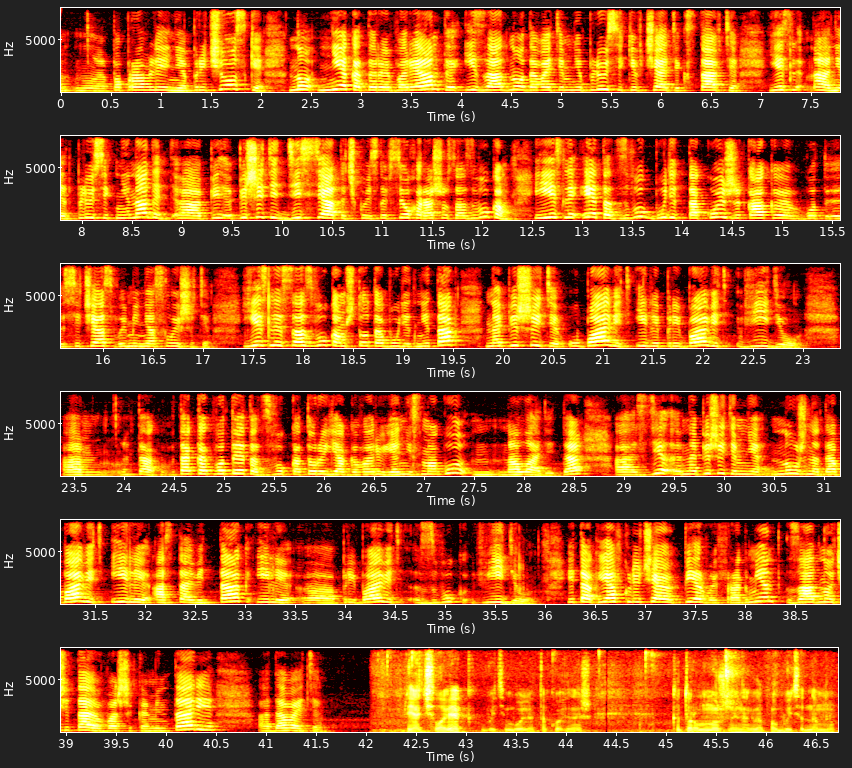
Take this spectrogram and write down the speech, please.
поправления прически, но некоторые варианты и заодно давайте мне плюсики в чатик ставьте, если, а нет, плюсик не надо, а, пишите десяточку, если все хорошо со звуком, и если этот звук будет такой же, как э, вот сейчас вы меня слышите. Если со звуком что-то будет не так, напишите убавить или прибавить видео так, так как вот этот звук, который я говорю, я не смогу наладить, да, а, напишите мне, нужно добавить или оставить так, или э, прибавить звук видео. Итак, я включаю первый фрагмент, заодно читаю ваши комментарии. А, давайте. Я человек, бы, тем более такой, знаешь, которому нужно иногда побыть одному.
